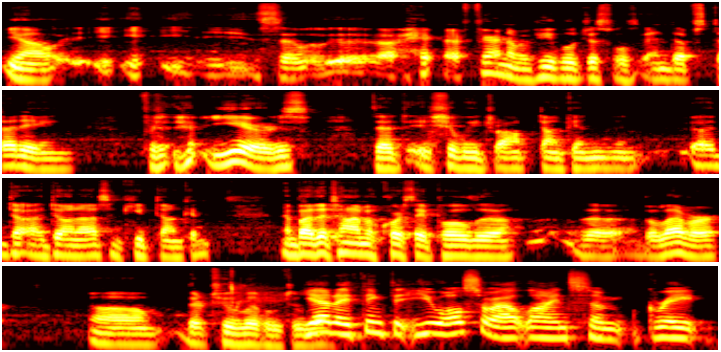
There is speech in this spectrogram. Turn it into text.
you know, so uh, a fair number of people just will end up studying for years that eh, should we drop Dunkin' uh, and, uh, donuts and keep Dunkin'? And by the time, of course, they pull the the, the lever, um, they're too little, too. Yeah, and I think that you also outlined some great.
